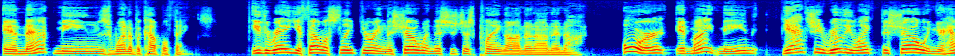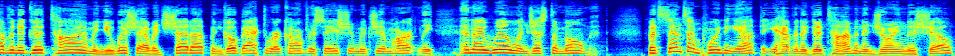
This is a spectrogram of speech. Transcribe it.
and that means one of a couple things. Either way, you fell asleep during the show and this is just playing on and on and on. Or it might mean you actually really like the show and you're having a good time and you wish I would shut up and go back to our conversation with Jim Hartley, and I will in just a moment. But since I'm pointing out that you're having a good time and enjoying this show,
